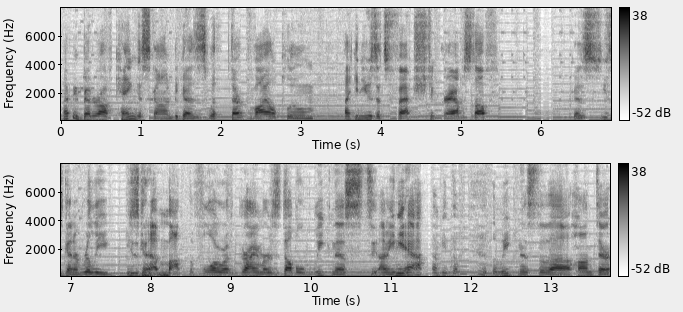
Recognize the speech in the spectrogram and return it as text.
Might be better off Kangaskhan, because with Dark Vileplume, I can use its fetch to grab stuff. Because he's gonna really... He's gonna mop the floor with Grimer's double weakness. To, I mean, yeah, I mean, the, the weakness to the Haunter.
